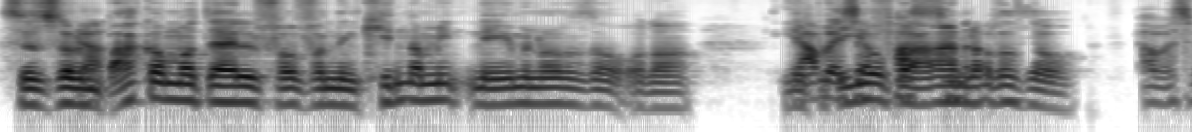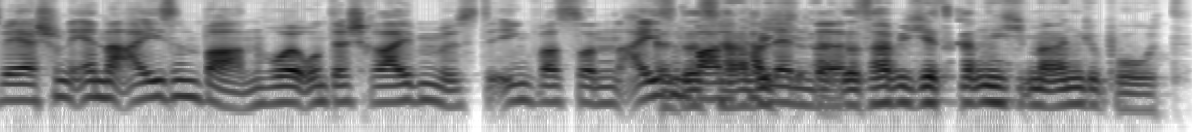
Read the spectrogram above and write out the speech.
So, so ein ja. Baggermodell von, von den Kindern mitnehmen oder so. Oder ja, aber ist ja fast ein, oder so. Aber es wäre ja schon eher eine Eisenbahn, wo er unterschreiben müsste. Irgendwas, so ein Eisenbahnkalender. Das habe ich, hab ich, jetzt gerade nicht im Angebot.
